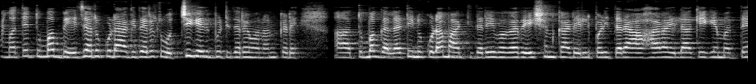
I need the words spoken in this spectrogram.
ಮತ್ತು ತುಂಬ ಬೇಜಾರು ಕೂಡ ಆಗಿದ್ದಾರೆ. ರೊಚ್ಚಿಗೆ ಎದ್ಬಿಟ್ಟಿದ್ದಾರೆ ಒಂದೊಂದು ಕಡೆ. ತುಂಬ ಗಲಾಟೆನೂ ಕೂಡ ಮಾಡ್ತಿದ್ದಾರೆ. ಇವಾಗ ರೇಷನ್ ಕಾರ್ಡ್ ಎಲ್ಲಿ ಪಡೀತಾರೆ, ಆಹಾರ ಇಲಾಖೆಗೆ ಮತ್ತು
